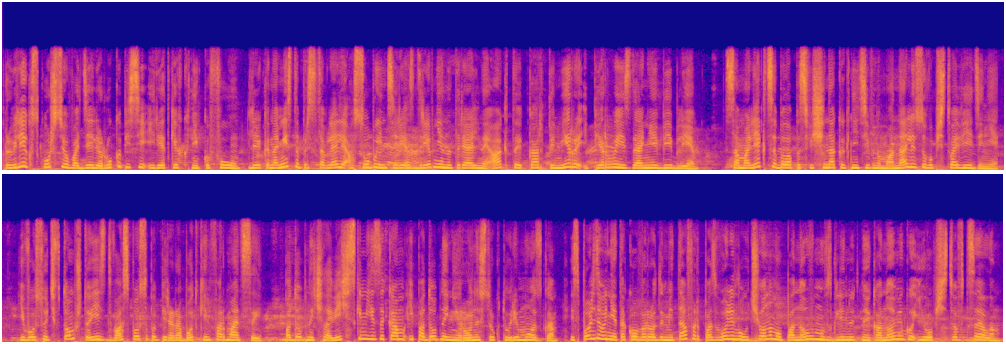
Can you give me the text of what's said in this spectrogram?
провели экскурсию в отделе рукописи и редких книг КФУ. Для экономиста представляли особый интерес древние нотариальные акты, карты мира и первые издания Библии. Сама лекция была посвящена когнитивному анализу в обществоведении. Его суть в том, что есть два способа переработки информации – подобный человеческим языкам и подобной нейронной структуре мозга. Использование такого рода метафор позволило ученому по-новому взглянуть на экономику и общество в целом.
